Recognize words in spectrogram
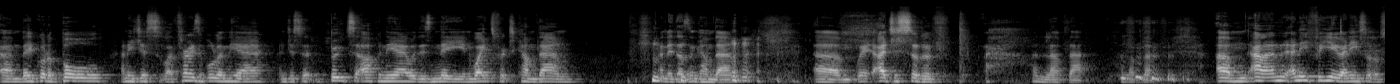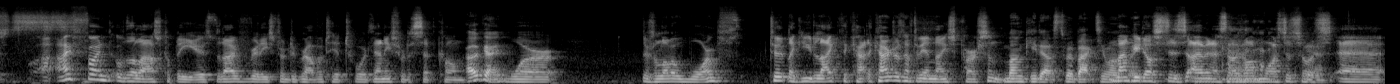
um, they've got a ball, and he just like throws the ball in the air and just uh, boots it up in the air with his knee and waits for it to come down, and it doesn't come down. Um, I just sort of, I love that. I love that. Um, and any for you, any sort of. s- I- I've found over the last couple of years that I've really started to gravitate towards any sort of sitcom Okay. where there's a lot of warmth to it. Like you like the character. The character doesn't have to be a nice person. Monkey dust. We're back to you, aren't Monkey we? Dust is. I mean, I still haven't watched it, so it's uh,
